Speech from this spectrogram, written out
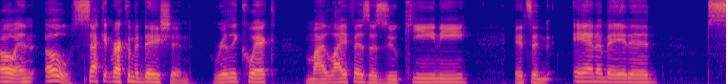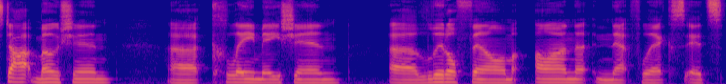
Oh, and oh, second recommendation, really quick. My Life as a Zucchini. It's an animated stop motion uh, claymation uh, little film on Netflix. It's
